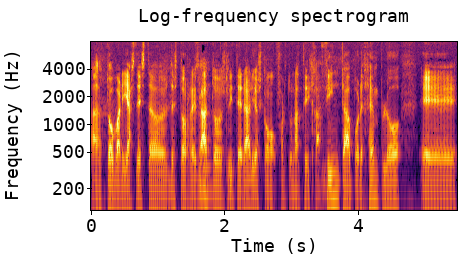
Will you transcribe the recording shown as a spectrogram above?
adoptó varias de estos, de estos relatos literarios, como Fortunata y Jacinta, por ejemplo. eh,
